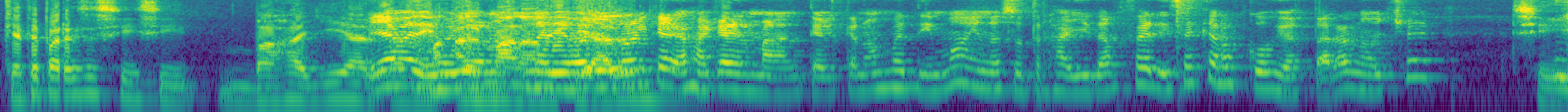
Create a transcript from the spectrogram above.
¿qué te parece si, si vas allí al, Ella me al- dijo, al yo, me dijo manantial? Jonuel que, ajá, que en el manantial que nos metimos y nosotros allí tan felices que nos cogió hasta la noche. Sí,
